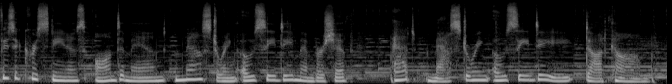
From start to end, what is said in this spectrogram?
visit Christina's on demand Mastering OCD membership at masteringocd.com.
